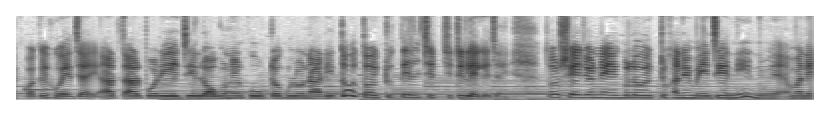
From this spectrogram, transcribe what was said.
এক পাকে হয়ে যায়। আর তারপরে এই যে লবণের কৌটাগুলো নাড়ি তো তো একটু তেল চিটচিটে লেগে যায়। তো সেই জন্য এগুলো একটুখানি মেজে নিই মানে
